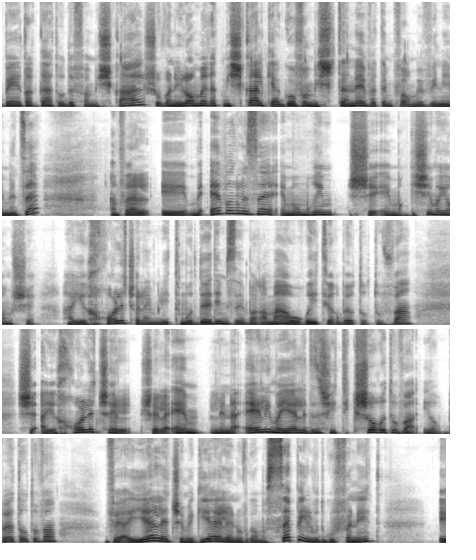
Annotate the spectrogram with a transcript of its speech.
בדרגת עודף המשקל. שוב, אני לא אומרת משקל, כי הגובה משתנה ואתם כבר מבינים את זה. אבל אה, מעבר לזה, הם אומרים שהם מרגישים היום שהיכולת שלהם להתמודד עם זה ברמה ההורית היא הרבה יותר טובה, שהיכולת של, שלהם לנהל עם הילד איזושהי תקשורת טובה היא הרבה יותר טובה, והילד שמגיע אלינו וגם עושה פעילות גופנית, אה,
